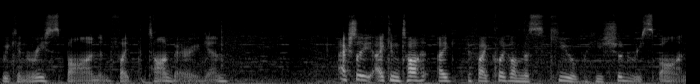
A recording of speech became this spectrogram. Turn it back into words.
we can respawn and fight the Tonberry again. Actually, I can talk. I, if I click on this cube, he should respawn.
